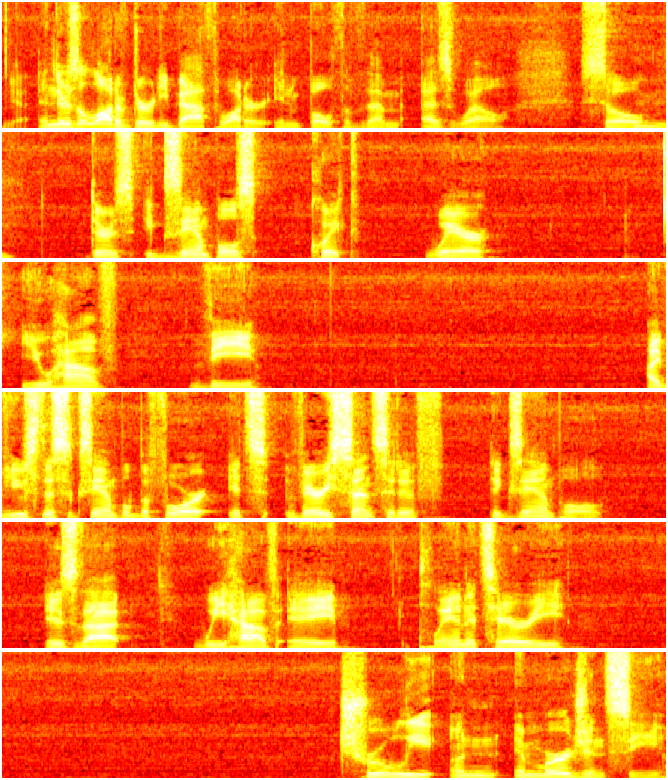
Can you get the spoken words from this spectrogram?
Yeah. And there's a lot of dirty bathwater in both of them as well. So Mm. there's examples quick where you have the I've used this example before. It's a very sensitive example is that we have a planetary truly an emergency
